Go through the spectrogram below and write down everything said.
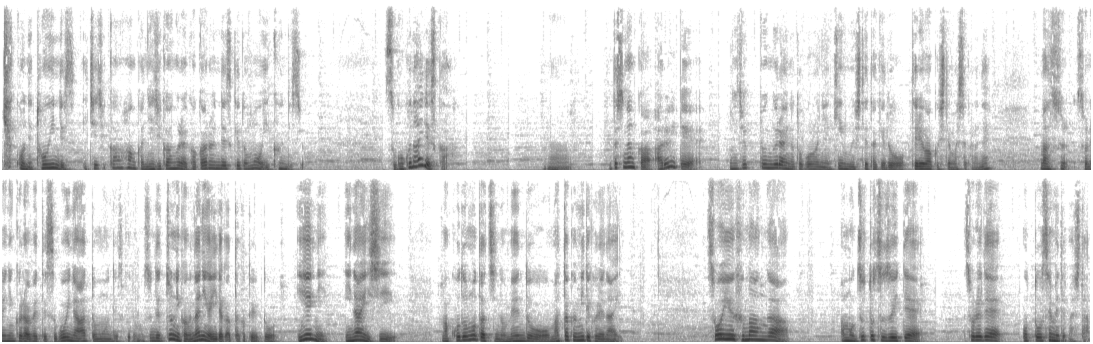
結構ね遠いんです1時間半か2時間ぐらいかかるんですけども行くんですよ。すごくないですか、うん、私なんか歩いて20分ぐらいのところに勤務してたけどテレワークしてましたからね。まあ、それに比べてすごいなと思うんですけども。それでとにかく何が言いたかったかというと家にいないし、まあ、子どもたちの面倒を全く見てくれない。そういう不満があもうずっと続いてそれで夫を責めてました。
